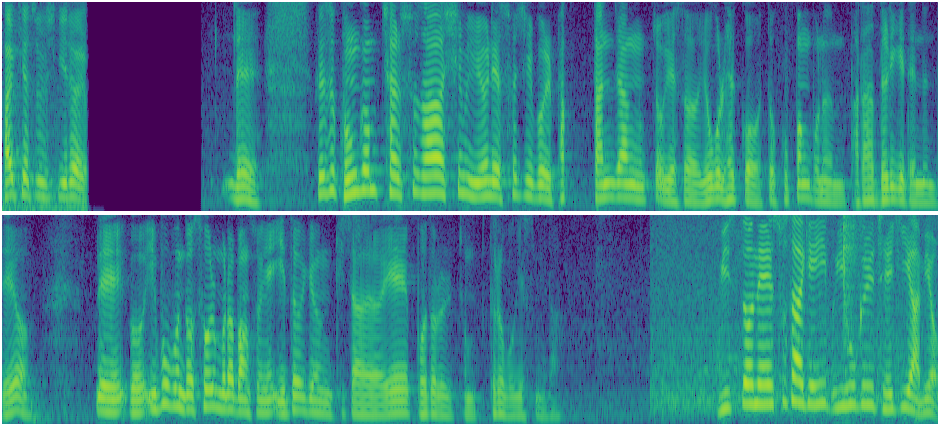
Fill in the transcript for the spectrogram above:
밝혀주시기를 네. 그래서 군검찰 수사심의위원회 소집을 박 단장 쪽에서 요구를 했고 또 국방부는 받아들이게 됐는데요. 네, 그이 부분도 서울문화방송의 이덕영 기자의 보도를 좀 들어보겠습니다. 윗선의 수사 개입 의혹을 제기하며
